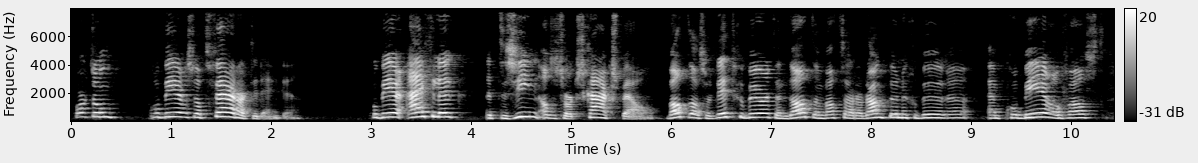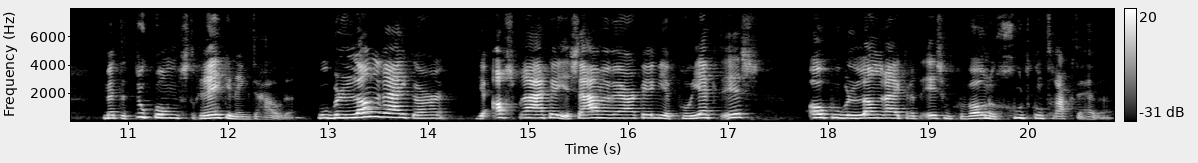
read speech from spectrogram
Kortom, probeer eens wat verder te denken. Probeer eigenlijk het te zien als een soort schaakspel. Wat als er dit gebeurt en dat en wat zou er dan kunnen gebeuren? En probeer alvast met de toekomst rekening te houden. Hoe belangrijker je afspraken, je samenwerking, je project is, ook hoe belangrijker het is om gewoon een goed contract te hebben.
